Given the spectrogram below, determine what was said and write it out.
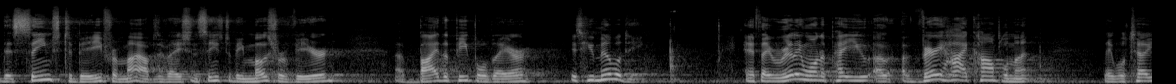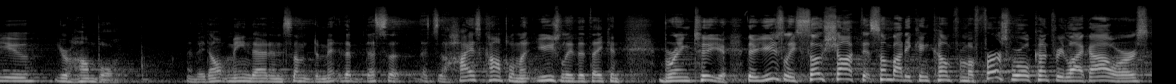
that seems to be, from my observation, seems to be most revered uh, by the people there is humility. And if they really want to pay you a, a very high compliment, they will tell you you're humble. And they don't mean that in some that's the, that's the highest compliment usually that they can bring to you. They're usually so shocked that somebody can come from a first world country like ours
